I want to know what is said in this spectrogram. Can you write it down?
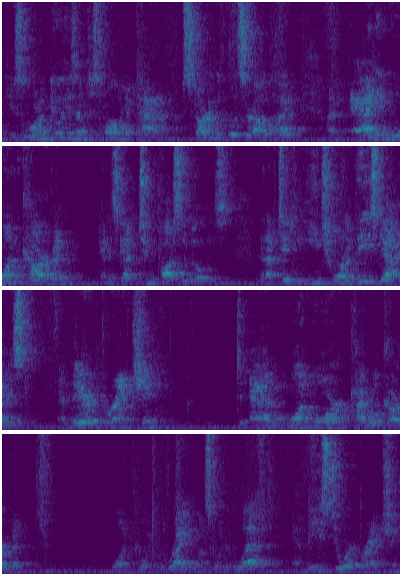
Okay, so what I'm doing is I'm just following a pattern. I'm starting with glyceraldehyde, I'm adding one carbon, and it's got two possibilities. Then I'm taking each one of these guys, and they are branching, to add one more chiral carbon, one going to the right, one's going to the left, and these two are branching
